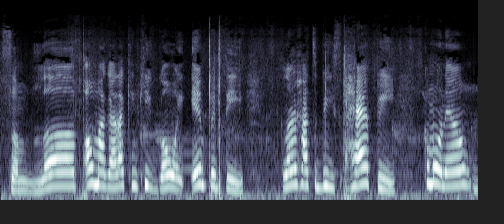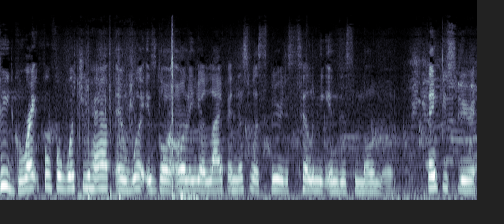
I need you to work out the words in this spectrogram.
some love. Oh my God, I can keep going. Empathy. Learn how to be happy. Come on now, be grateful for what you have and what is going on in your life. And that's what Spirit is telling me in this moment. Thank you, Spirit.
